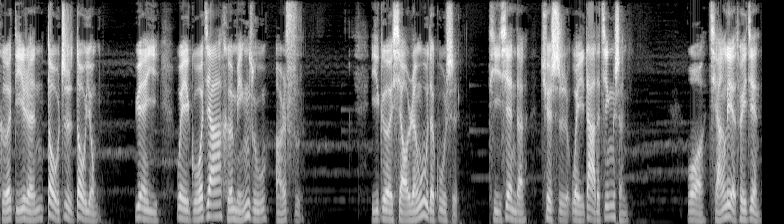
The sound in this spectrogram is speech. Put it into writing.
和敌人斗智斗勇，愿意为国家和民族而死。一个小人物的故事，体现的却是伟大的精神。我强烈推荐。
